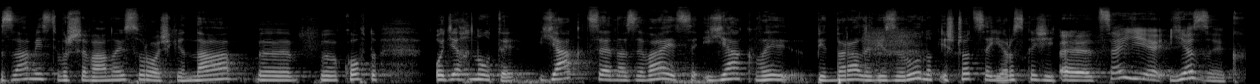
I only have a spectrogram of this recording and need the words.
Замість вишиваної сорочки на е, е, кофту одягнути. Як це називається? і Як ви підбирали візерунок і що це є? Розкажіть. Е, Це є язик.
